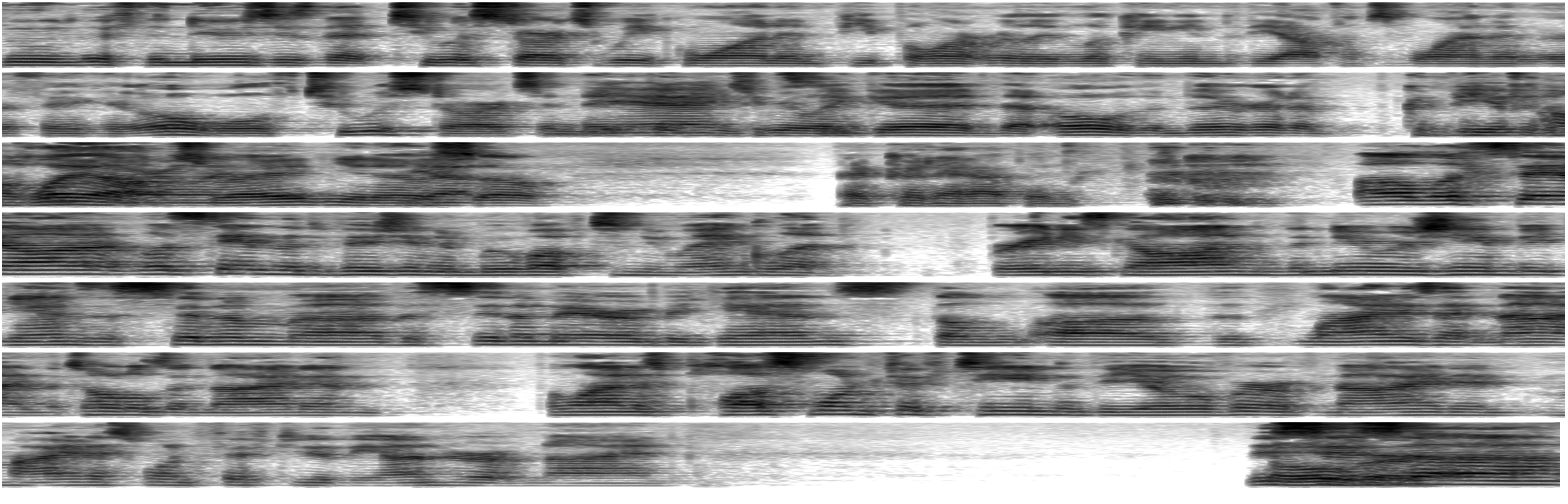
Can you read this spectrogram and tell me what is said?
if the news is that Tua starts week one and people aren't really looking into the offensive line and they're thinking, oh well, if Tua starts and they Yeah, think he's really good, that oh then they're going to compete for the playoffs, darling. right? You know, Yeah. so that could happen. Uh, let's stay on. Let's stay in the division and move up to New England. Brady's gone. The new regime begins. The Stidham, uh, the Stidham era begins. The uh, the line is at nine. The total's at nine, and the line is plus one fifteen to the over of nine and minus one fifty to the under of nine. This is Over. uh,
